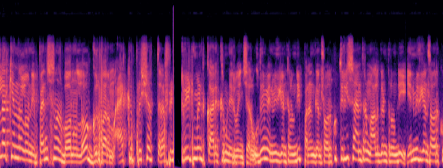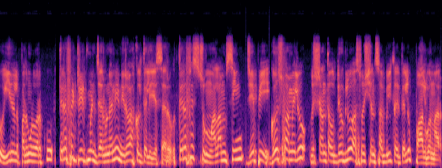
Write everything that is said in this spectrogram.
జిల్లా కేంద్రంలోని పెన్షనర్ భవనంలో గురువారం ఆక్యుప్రెషర్ థెరపీ ట్రీట్మెంట్ కార్యక్రమం నిర్వహించారు. ఉదయం ఎనిమిది గంటల నుండి పన్నెండు గంటల వరకు తిరిగి సాయంత్రం నాలుగు గంటల నుండి ఎనిమిది గంటల వరకు ఈ నెల పదమూడు వరకు థెరపీ ట్రీట్మెంట్ జరుగునని నిర్వాహకులు తెలియజేశారు. Therapist Malam Singh J P గోస్వామిలు విశ్రాంత ఉద్యోగులు అసోసియేషన్ సభ్యులు తదితరులు పాల్గొన్నారు.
